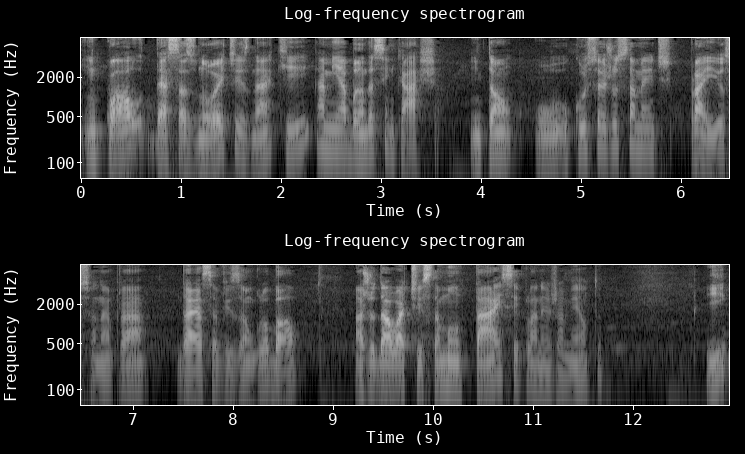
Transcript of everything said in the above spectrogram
em qual dessas noites né, que a minha banda se encaixa? Então, o, o curso é justamente para isso, né, para dar essa visão global, ajudar o artista a montar esse planejamento e,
